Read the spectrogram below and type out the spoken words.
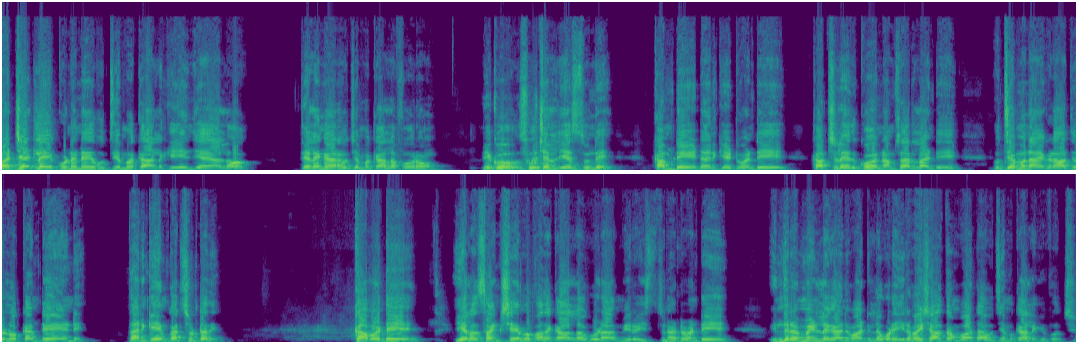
బడ్జెట్ లేకుండానే ఉద్యమకాలకి ఏం చేయాలో తెలంగాణ ఉద్యమకాల ఫోరం మీకు సూచనలు చేస్తుంది. కమిటీ వేయడానికి ఎటువంటి ఖర్చు లేదు. కోరణం సార్ లాంటి ఉద్యమ నాయకుడు ఆధ్వర్యంలో కమిటీ వేయండి. దానికి ఏం ఖర్చు ఉంటుంది? కాబట్టి ఇలా సంక్షేమ పథకాల్లో కూడా మీరు ఇస్తున్నటువంటి ఇందిరమ్మిళ్ళు కానీ వాటిల్లో కూడా ఇరవై శాతం వాటా ఉద్యమకాలకు ఇవ్వచ్చు.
